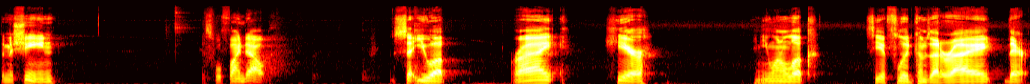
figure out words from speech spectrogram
the machine. Guess we'll find out. Set you up right here, and you want to look, see if fluid comes out of right there.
